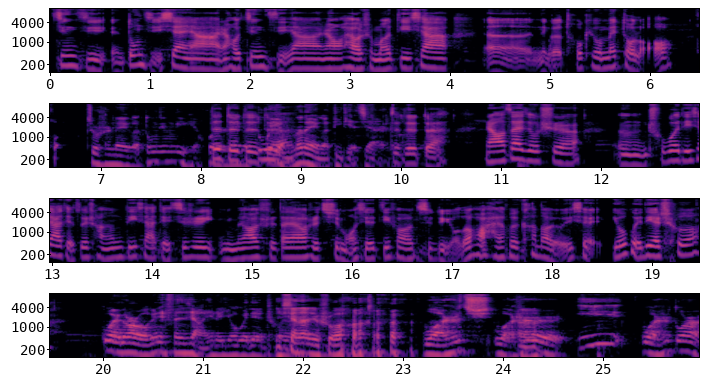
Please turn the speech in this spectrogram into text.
京急、东极线呀，然后京急呀，然后还有什么地下呃那个 Tokyo Metro，就是那个东京地铁对对对对营的那个地铁线是吧？对对对，然后再就是。嗯，除过地下铁最常用的地下铁，其实你们要是大家要是去某些地方去旅游的话，还会看到有一些有轨列车。过一段我给你分享一个有轨列车。你现在就说，我是去，我是一，我是多少？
